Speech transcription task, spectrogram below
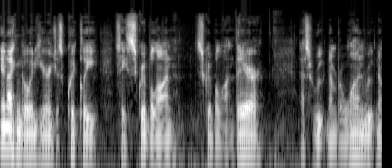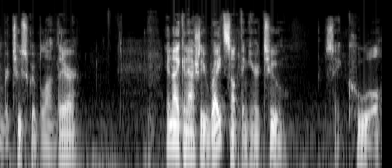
And I can go in here and just quickly say scribble on, scribble on there. That's route number one, route number two, scribble on there. And I can actually write something here too. Say cool.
